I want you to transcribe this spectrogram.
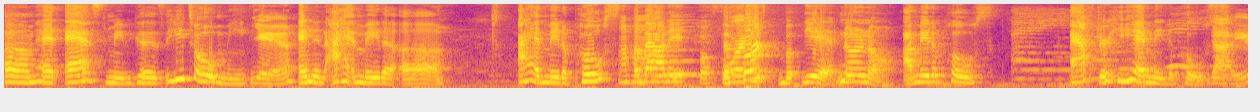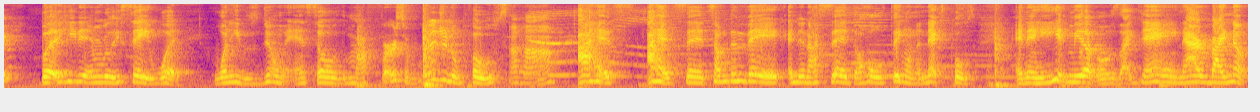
um, had asked me because he told me, Yeah. and then I had made a. Uh, I had made a post Uh-huh. about it. the first, but yeah, no, no, no. I made a post after he had made the post Got you. but he didn't really say what what he was doing. And so my first original post, Uh huh. I had I had said something vague, and then I said the whole thing on the next post. And then he hit me up and was like, "Dang, now everybody know."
